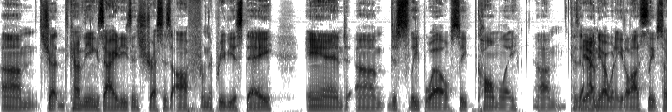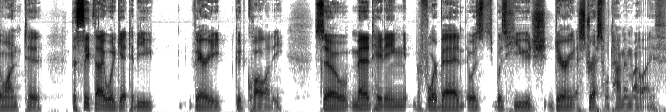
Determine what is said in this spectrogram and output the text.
um, shut kind of the anxieties and stresses off from the previous day, and um, just sleep well, sleep calmly. Because Yeah. I knew I wouldn't get a lot of sleep, so I wanted to the sleep that I would get to be very good quality. So meditating before bed was was huge during a stressful time in my life.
